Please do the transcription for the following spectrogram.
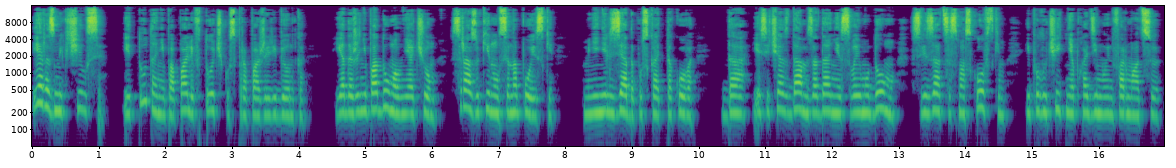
я размягчился. И тут они попали в точку с пропажей ребенка. Я даже не подумал ни о чем, сразу кинулся на поиски. Мне нельзя допускать такого. Да, я сейчас дам задание своему дому связаться с московским и получить необходимую информацию.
